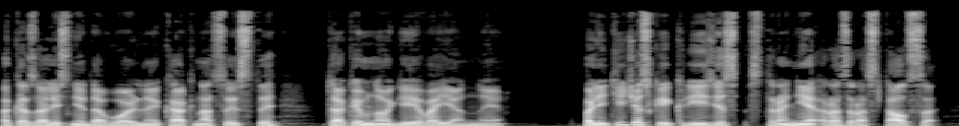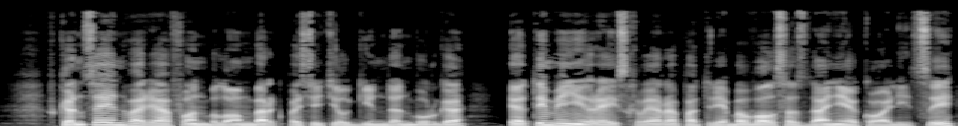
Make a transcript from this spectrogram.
оказались недовольны как нацисты, так и многие военные. Политический кризис в стране разрастался. В конце января фон Бломберг посетил Гинденбурга и от имени Рейхсхвера потребовал создания коалиции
